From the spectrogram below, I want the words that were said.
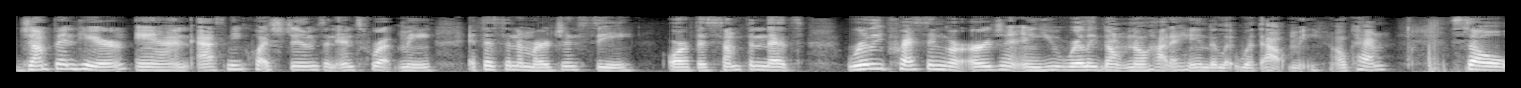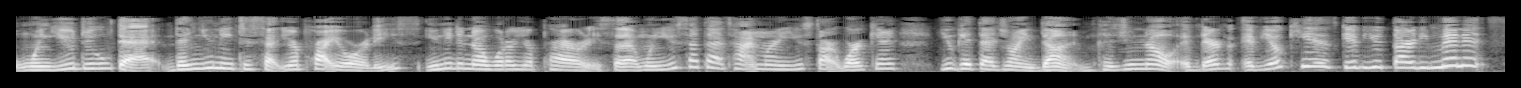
jump in here and ask me questions and interrupt me if it's an emergency or if it's something that's really pressing or urgent and you really don't know how to handle it without me. Okay. So when you do that, then you need to set your priorities. You need to know what are your priorities so that when you set that timer and you start working, you get that joint done. Cause you know, if they're, if your kids give you 30 minutes,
